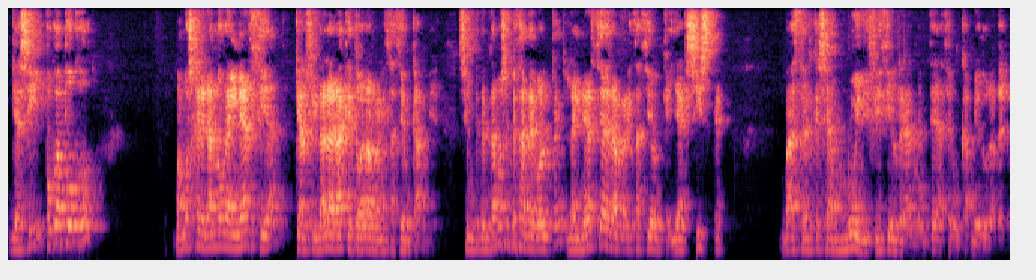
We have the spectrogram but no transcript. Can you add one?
Y así, poco a poco, vamos generando una inercia que al final hará que toda la organización cambie. Si intentamos empezar de golpe, la inercia de la organización que ya existe va a hacer que sea muy difícil realmente hacer un cambio duradero.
